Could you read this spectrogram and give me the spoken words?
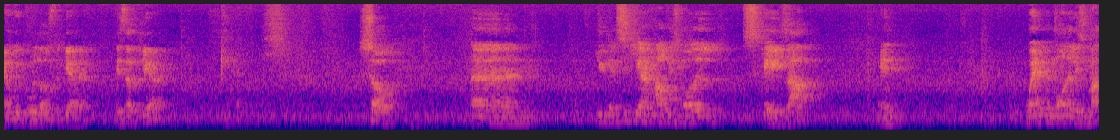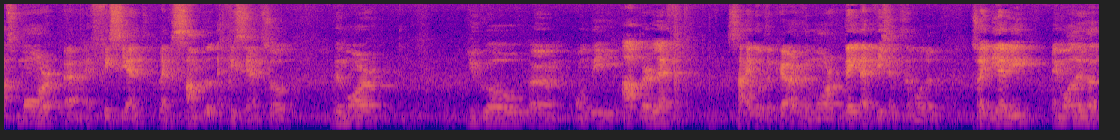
And we pull those together. Is that clear? So, um, you can see here how this model scales up and when the model is much more uh, efficient, like sample efficient, so the more you go um, on the upper left side of the curve, the more data efficient is the model. So ideally, a model that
